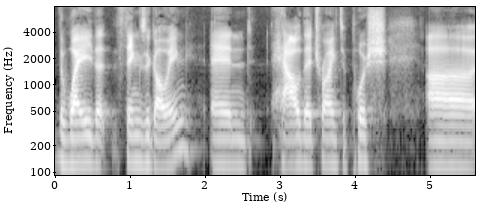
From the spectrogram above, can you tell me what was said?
the way that things are going and how they're trying to push uh,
